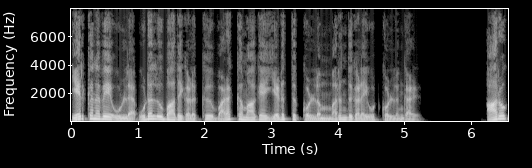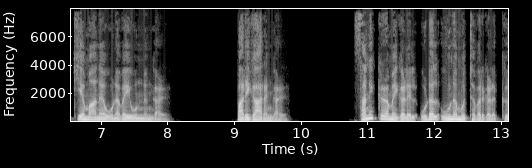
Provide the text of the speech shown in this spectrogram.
ஏற்கனவே உள்ள உடல் உபாதைகளுக்கு வழக்கமாக எடுத்துக்கொள்ளும் மருந்துகளை உட்கொள்ளுங்கள். ஆரோக்கியமான உணவை உண்ணுங்கள். பரிகாரங்கள். சனிக்கிழமைகளில் உடல் ஊனமுற்றவர்களுக்கு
